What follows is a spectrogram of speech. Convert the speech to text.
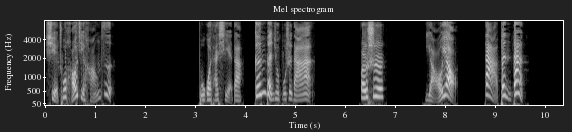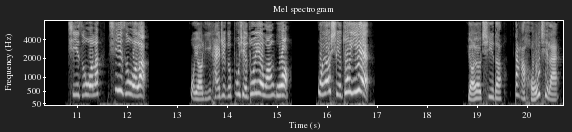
写出好几行字。不过他写的根本就不是答案，而是“瑶瑶，大笨蛋”。气死我了！气死我了！我要离开这个不写作业王国，我要写作业！瑶瑶气得大吼起来。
